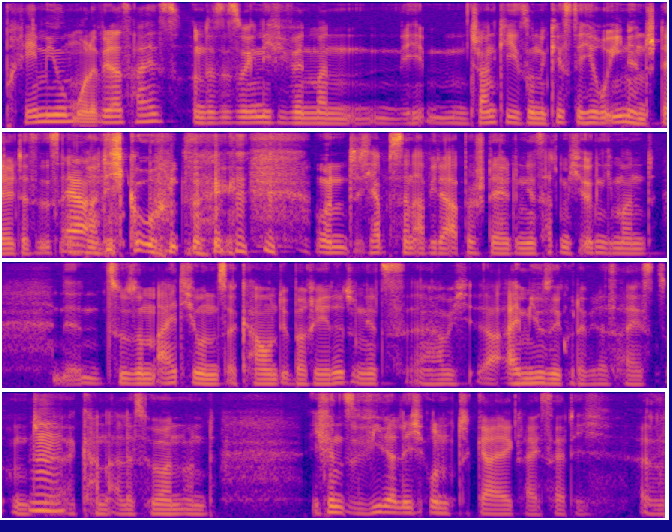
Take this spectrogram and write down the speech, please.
Premium oder wie das heißt. Und das ist so ähnlich wie wenn man einem Junkie so eine Kiste Heroin hinstellt. Das ist Ja. einfach nicht gut. und ich habe es dann auch wieder abbestellt. Und jetzt hat mich irgendjemand äh, zu so einem iTunes-Account überredet. Und jetzt äh, habe ich äh, iMusic oder wie das heißt. Und Mhm. äh, kann alles hören. Und ich finde es widerlich und geil gleichzeitig. Also,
